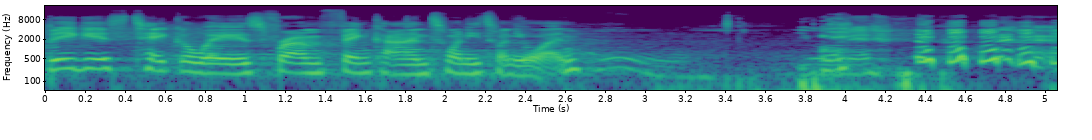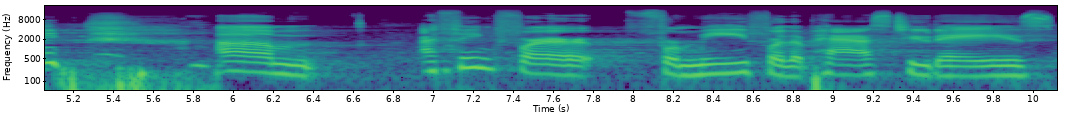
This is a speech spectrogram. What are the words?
biggest takeaways from FinCon 2021? You want it? Um, I think for for me, for the past two days,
